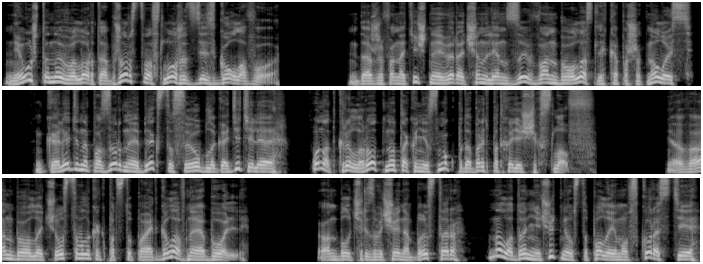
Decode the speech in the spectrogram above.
Неужто новый лорд обжорства сложит здесь голову? Даже фанатичная вера Чен Лензы в Ван Буэлэ слегка пошатнулась. Глядя на позорное бегство своего благодетеля, он открыл рот, но так и не смог подобрать подходящих слов. Ван Буэлэ чувствовал, как подступает головная боль. Он был чрезвычайно быстр, но ладонь ничуть не уступала ему в скорости.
